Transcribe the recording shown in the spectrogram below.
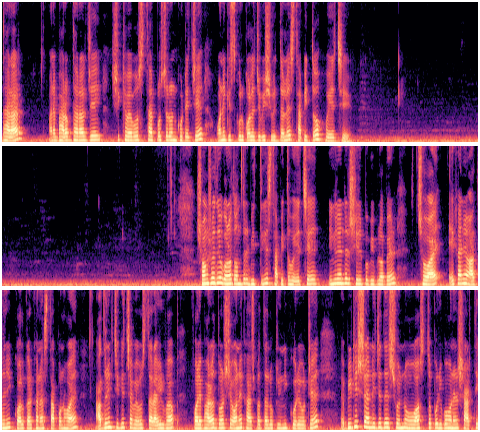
ধারার মানে ভারত ধারার যে শিক্ষা ব্যবস্থার প্রচলন ঘটেছে, অনেক স্কুল, কলেজ ও বিশ্ববিদ্যালয় স্থাপিত হয়েছে। সংসদীয় গণতন্ত্রের ভিত্তি স্থাপিত হয়েছে ইংল্যান্ডের শিল্প বিপ্লবের ছোঁয়ায়। এখানে আধুনিক কলকারখানা স্থাপন হয়। আধুনিক চিকিৎসা ব্যবস্থার আবির্ভাব, ফলে ভারতবর্ষে অনেক হাসপাতাল ও ক্লিনিক গড়ে ওঠে। ব্রিটিশরা নিজেদের সৈন্য ও অস্ত্র পরিবহনের স্বার্থে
